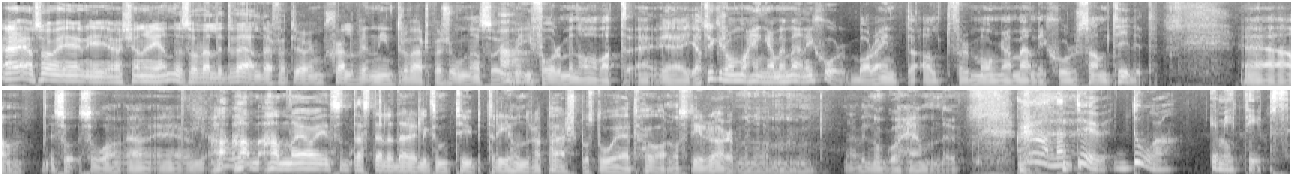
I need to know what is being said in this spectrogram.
Alltså, jag känner igen det så väldigt väl därför att jag är själv en introvert person. Alltså, ja. i, formen av att eh, jag tycker om att hänga med människor. Bara inte allt för många människor samtidigt. Eh, så, så eh, ha, hamnar jag i ett sånt där ställe där det är liksom typ 300 pers, då står jag i ett hörn och stirrar. Mm, jag vill nog gå hem nu. Ah, men du, då är mitt tips.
